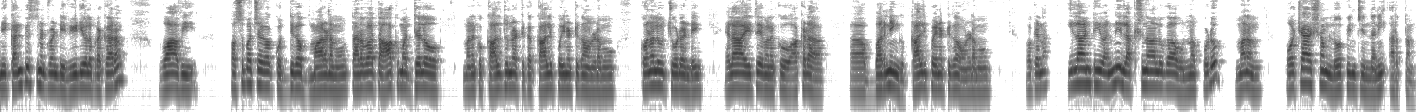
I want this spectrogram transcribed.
మీకు కనిపిస్తున్నటువంటి వీడియోల ప్రకారం వావి పసుపచ్చగా కొద్దిగా మారడము తర్వాత ఆకు మధ్యలో మనకు కాలుతున్నట్టుగా కాలిపోయినట్టుగా ఉండడము. కొనలు చూడండి. ఎలా అయితే మనకు అక్కడ బర్నింగ్ కాలిపోయినట్టుగా ఉండడము. ఓకేనా? ఇలాంటివన్నీ లక్షణాలుగా ఉన్నప్పుడు మనం పొటాషియం లోపించిందని అర్థం.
